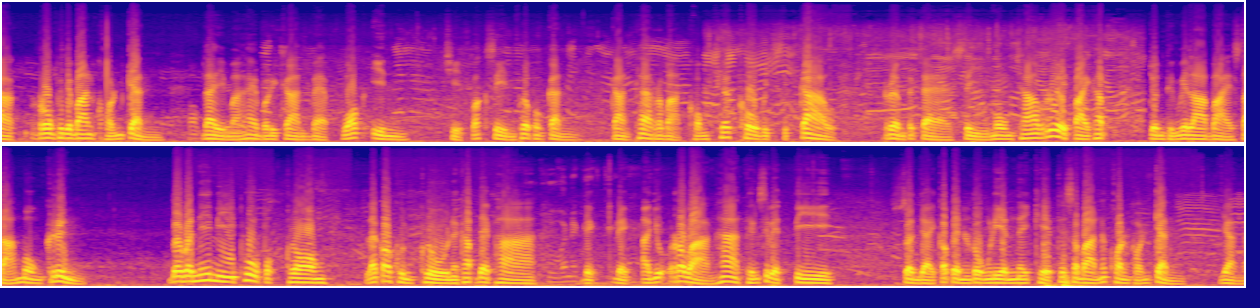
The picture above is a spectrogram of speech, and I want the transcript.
จากโรงพยาบาลขอนแก่น ได้มาให้บริการแบบ Walk-in ฉีดวัคซีนเพื่อป้องกันการแพร่ระบาดของเชื้อโควิด -19 เริ่มตั้งแต่ 4 โมงเช้าเรื่อยไปครับ จนถึงเวลาบ่าย 3 โมงครึ่ง โดยวันนี้มีผู้ปกครองและก็คุณครูนะครับได้พาเด็กๆ อายุระหว่าง 5-11 ปี ส่วนใหญ่ก็เป็นโรงเรียนในเขตเทศบาลนครขอนแก่น อย่าง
